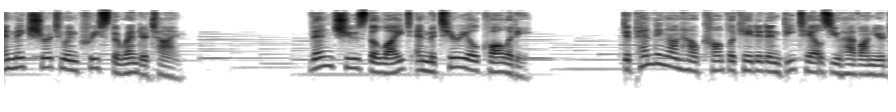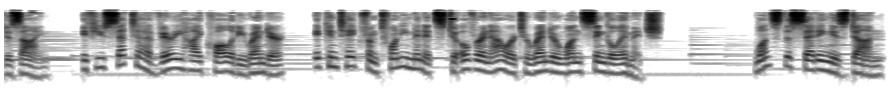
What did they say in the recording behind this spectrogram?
and make sure to increase the render time. Then choose the light and material quality. Depending on how complicated and details you have on your design, if you set to have very high quality render, it can take from 20 minutes to over an hour to render one single image. Once the setting is done,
